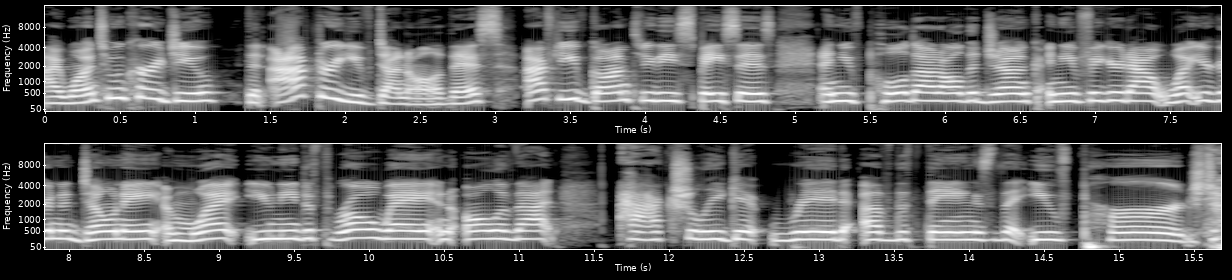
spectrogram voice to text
I want to encourage you that after you've done all of this, after you've gone through these spaces and you've pulled out all the junk and you've figured out what you're going to donate and what you need to throw away and all of that, actually get rid of the things that you've purged.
